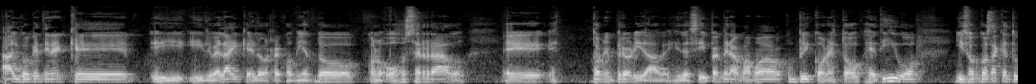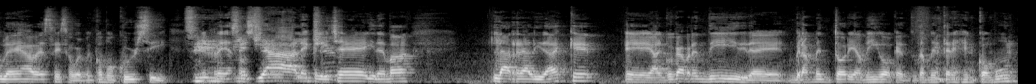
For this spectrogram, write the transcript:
algo que tienes que, y, y, y que lo recomiendo con los ojos cerrados, eh, es poner prioridades y decir, pues mira, vamos a cumplir con estos objetivos y son cosas que tú lees a veces y se vuelven como cursi en redes sociales, cliché y demás. La realidad es que eh, algo que aprendí de un gran mentor y amigo que tú también tienes en común,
